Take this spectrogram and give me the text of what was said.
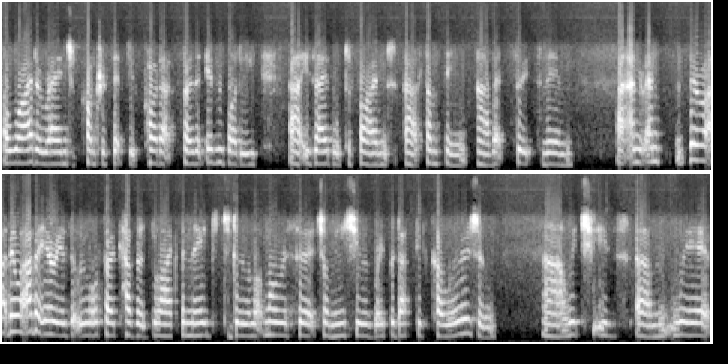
a wider range of contraceptive products so that everybody uh, is able to find uh, something uh, that suits them. Uh, and, and there, are, there were other areas that we also covered, like the need to do a lot more research on the issue of reproductive coercion, uh, which is um, where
